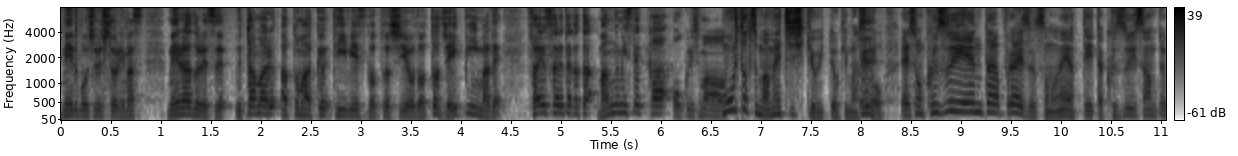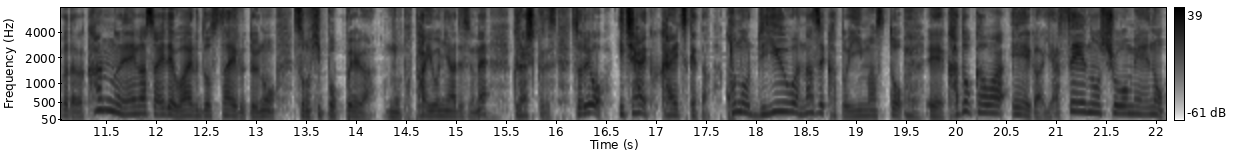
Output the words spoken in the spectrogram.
メール募集しております。メールアドレス、歌丸アットマーク tbs.co.jp まで、採用された方、番組ステッカーお送りします。もう一つ豆知識を言っておきますと、えそのくずいエンタープライズ、そのね、やっていたくずいさんという方が、カンヌ映画祭でワイルドスタイルというのを、そのヒップホップ映画、もうパイオニアですよね、クラシックです。それをいち早く買い付けた。この理由はなぜかと言いますと、えー角川映画、野生の照明の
